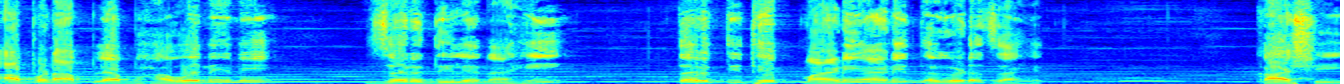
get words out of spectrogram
आपण आपल्या भावनेने जर दिले नाही तर तिथे पाणी आणि दगडच आहेत. काशी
